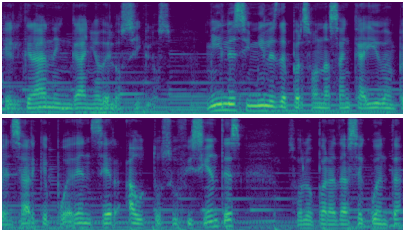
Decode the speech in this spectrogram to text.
el gran engaño de los siglos. Miles y miles de personas han caído en pensar que pueden ser autosuficientes solo para darse cuenta,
